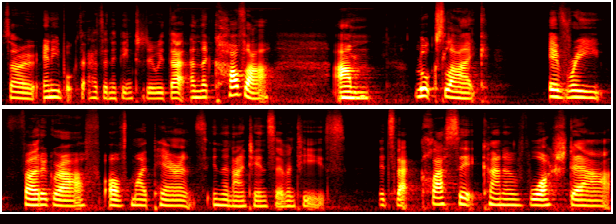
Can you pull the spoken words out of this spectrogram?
So any book that has anything to do with that. And the cover um, looks like every photograph of my parents in the 1970s. It's that classic kind of washed out.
